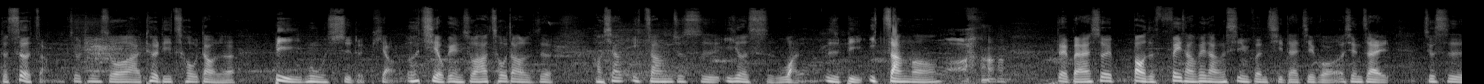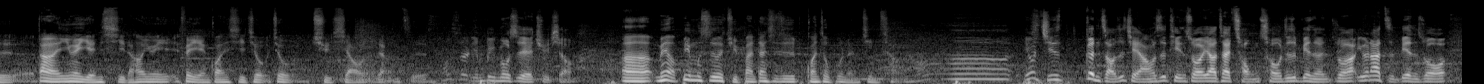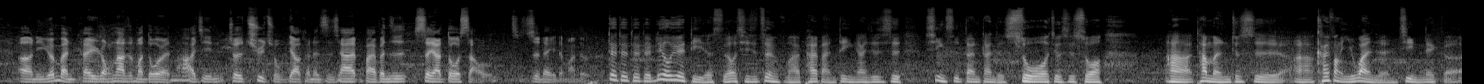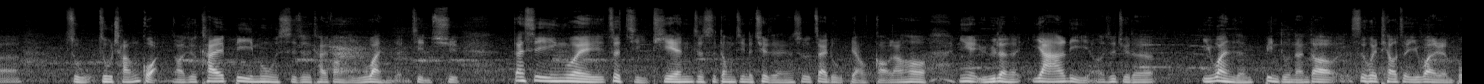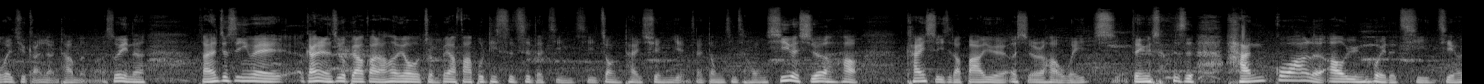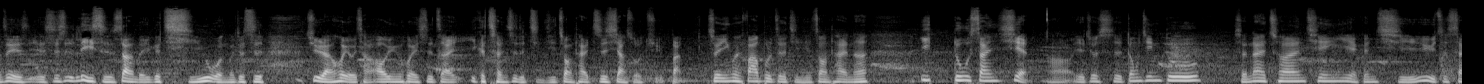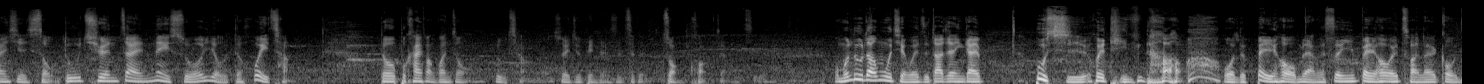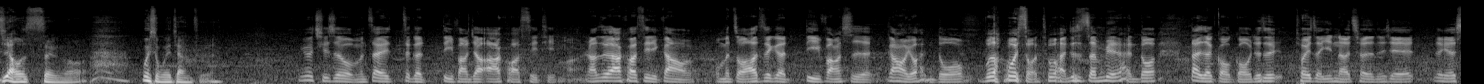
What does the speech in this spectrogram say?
的社长，就听说还特地抽到了。闭幕式的票，而且我跟你说，他抽到了这好像一张就是一二十万日币一张哦。对，本来是会抱着非常非常兴奋期待，结果现在就是当然因为延期，然后因为肺炎关系就就取消了这样子。所以连闭幕式也取消？呃，没有闭幕式会举办，但是就是观众不能进场。因为其实更早之前啊，我是听说要再重抽，就是变成说，因为它只变成说，呃，你原本可以容纳这么多人，它已经就是去除掉，可能只剩下百分之剩下多少之类的嘛，对不对？对对对对，六月底的时候，其实政府还拍板定案，就是信誓旦旦的说，就是说啊、他们就是啊、呃，开放一万人进那个主主场馆啊，就开闭幕式，就是开放一万人进去。但是因为这几天就是东京的确诊人数再度飙高，然后因为舆论的压力啊，就觉得一万人病毒难道是会挑这一万人不会去感染他们吗？所以呢，反正就是因为感染人数飙高，然后又准备要发布第四次的紧急状态宣言，在东京从七月十二号。开始一直到八月二十二号为止，等于说是含刮了奥运会的期间，这也是也是是历史上的一个奇闻，就是居然会有一场奥运会是在一个城市的紧急状态之下所举办。所以因为发布了这个紧急状态呢，一都三县啊，也就是东京都、神奈川、千叶跟埼玉这三县首都圈在内所有的会场都不开放观众入场了，所以就变成是这个状况这样子。我们录到目前为止，大家应该不时会听到我的背后，我们两个声音背后会传来狗叫声哦。为什么会这样子？因为其实我们在这个地方叫 Aqua City 嘛，然后这个 Aqua City 刚好我们走到这个地方是刚好有很多不知道为什么突然就是身边很多带着狗狗，就是推着婴儿车的那些那些。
